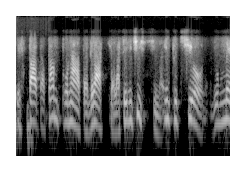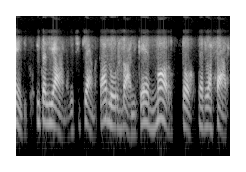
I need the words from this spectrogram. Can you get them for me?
è stata tamponata grazie alla felicissima intuizione di un medico italiano che si chiama Carlo Urbani, che è morto per la SARS,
